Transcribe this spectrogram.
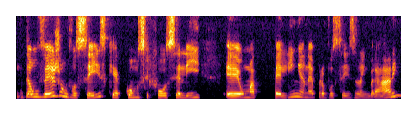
Então vejam vocês que é como se fosse ali é, uma telinha, né, para vocês lembrarem,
